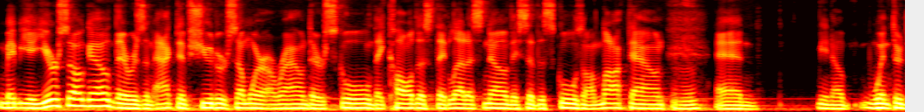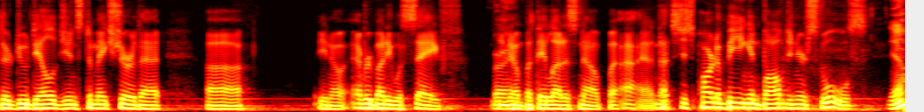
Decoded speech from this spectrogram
maybe a year or so ago there was an active shooter somewhere around their school. They called us, they let us know. They said the school's on lockdown, Mm-hmm. and you know went through their due diligence to make sure that uh, you know everybody was safe. Right. You know, but they let us know. But uh, and that's just part of being involved in your schools. Yeah.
